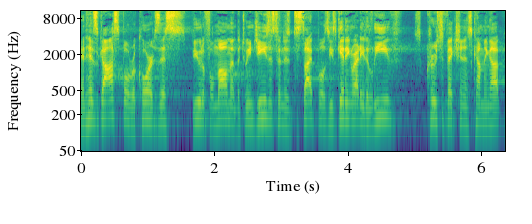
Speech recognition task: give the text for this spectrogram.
And his gospel records this beautiful moment between Jesus and his disciples. He's getting ready to leave crucifixion is coming up.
